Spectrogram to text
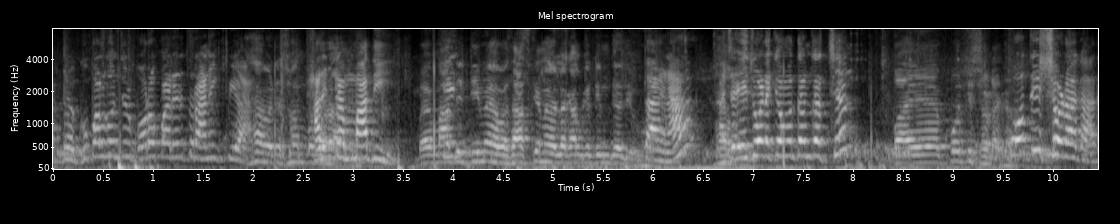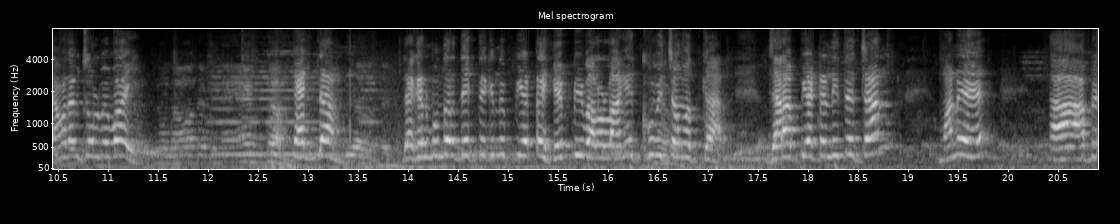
আপনার গোপালগঞ্জের বড় পায়রের তো রানিং পেয়ার হ্যাঁ ওটা সম্ভব আরেকটা মাদি। ভাই মাটির ডিমে হবে আজকে না হলে কালকে ডিম দিয়ে দিব। তাই না? আচ্ছা এই জোড়া কেমন দাম যাচ্ছেন? ভাই টাকা। পঁচিশশো টাকা। দাম দাম চলবে ভাই? একদম। দেখেন বন্ধুরা দেখতে কিন্তু পিয়ারটা হেভি ভালো লাগে খুবই চমৎকার। যারা পিয়ারটা নিতে চান মানে আপনি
